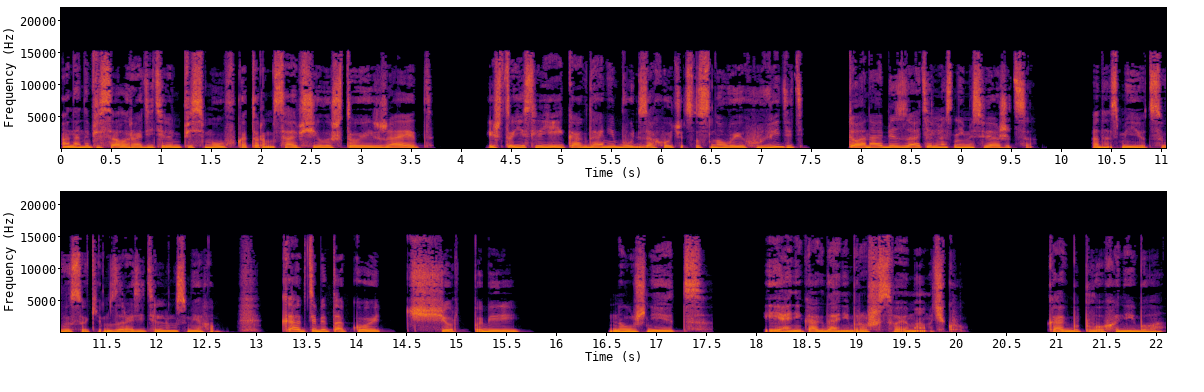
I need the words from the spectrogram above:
она написала родителям письмо, в котором сообщила, что уезжает, и что если ей когда-нибудь захочется снова их увидеть, то она обязательно с ними свяжется. Она смеется высоким заразительным смехом. «Как тебе такой? Черт побери!» «Ну уж нет, я никогда не брошу свою мамочку. Как бы плохо ни было.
